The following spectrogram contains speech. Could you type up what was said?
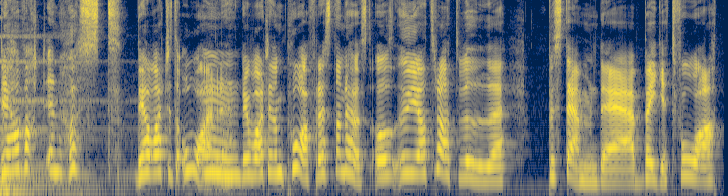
Det har varit en höst. Det har varit ett år. Mm. Det har varit en påfrestande höst och jag tror att vi bestämde bägge två att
